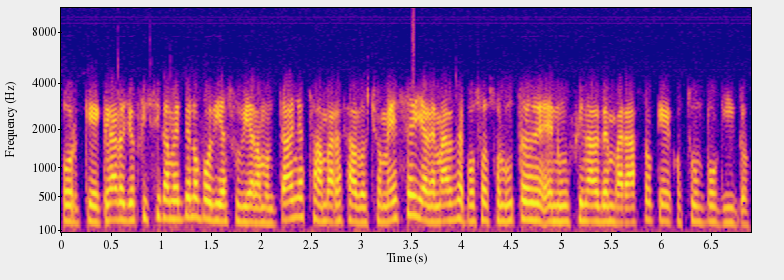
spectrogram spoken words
porque claro, yo físicamente no podía subir a la montaña, estaba embarazada ocho meses y además reposo absoluto en, un final de embarazo que costó un poquito.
